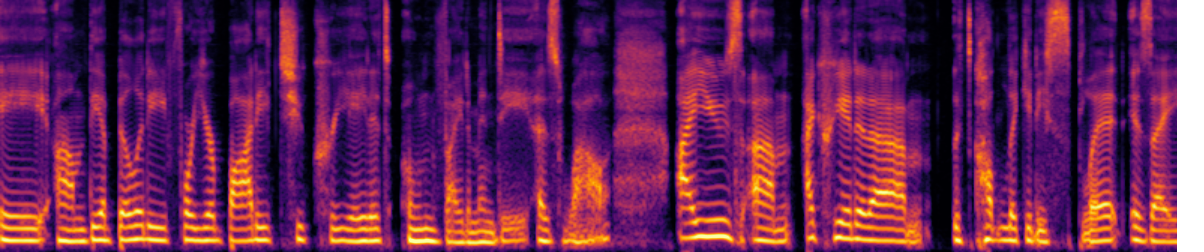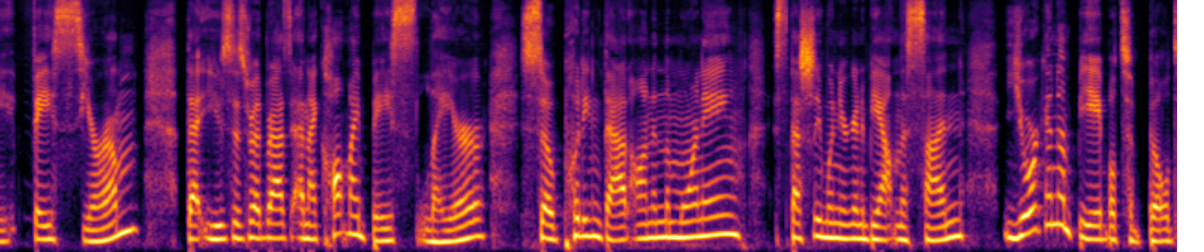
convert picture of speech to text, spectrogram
a um, the ability for your body to create its own vitamin d as well. I use um, i created a um, it's called Lickety Split is a face serum that uses red ras and I call it my base layer. So putting that on in the morning, especially when you're going to be out in the sun, you're going to be able to build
